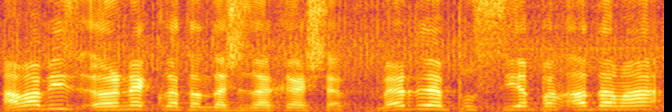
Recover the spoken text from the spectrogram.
Ama biz örnek vatandaşız arkadaşlar. Merdiven pususu yapan adama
